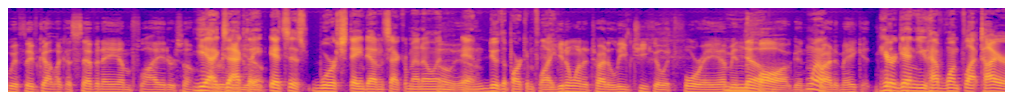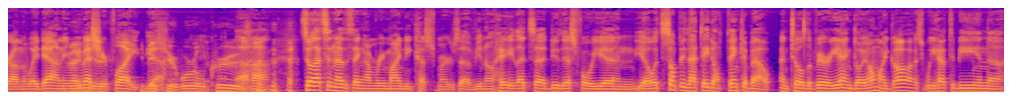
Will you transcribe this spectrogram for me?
if they've got like a seven a.m. flight or something. Yeah, early, exactly. yeah. It's just worth staying down in Sacramento and, Oh, yeah. and do the park and fly. You don't want to try to leave Chico at 4 a.m. in the fog and Well, try to make it. Here again, you have one flat tire on the way down, and Right, you miss your flight. You miss yeah. your world cruise. uh-huh. so that's another thing I'm reminding customers of. You know, hey, let's uh, do this for you, and you know, it's something that they don't think about until the very end. Going, oh my gosh, we have to be in uh,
